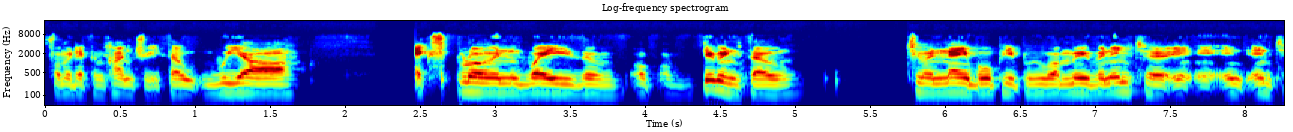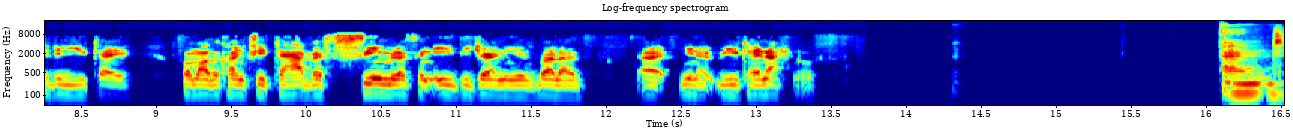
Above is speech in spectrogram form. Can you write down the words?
from a different country. So we are exploring ways of, of, of doing so to enable people who are moving into in, into the UK from other countries to have a seamless and easy journey as well as uh, you know UK nationals. And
